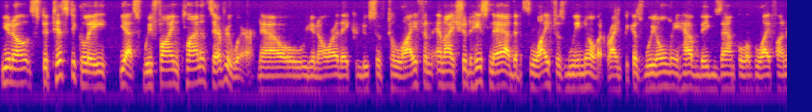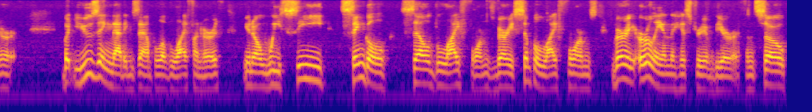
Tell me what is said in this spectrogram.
you know, statistically, yes, we find planets everywhere. Now, you know, are they conducive to life? And, and I should hasten to add that it's life as we know it, right? Because we only have the example of life on Earth. But using that example of life on Earth, you know, we see single celled life forms, very simple life forms, very early in the history of the Earth. And so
